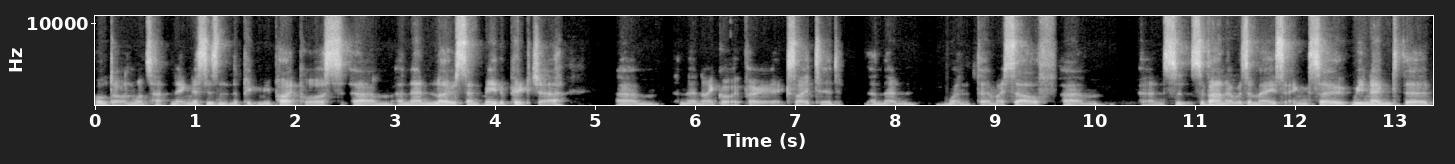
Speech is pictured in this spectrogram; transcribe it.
hold on, what's happening? This isn't the pygmy pipe horse. Um, and then Louw sent me the picture. and then I got very excited. And then went there myself. Um, and S- Savannah was amazing. So we named the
